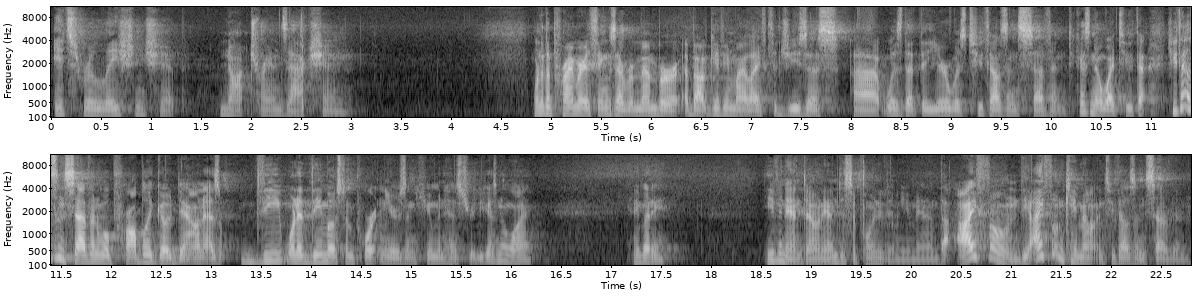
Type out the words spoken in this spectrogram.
It's relationship, not transaction. One of the primary things I remember about giving my life to Jesus uh, was that the year was 2007. Do you guys know why 2007 will probably go down as the, one of the most important years in human history? Do you guys know why? Anybody? Even Andoni, I'm disappointed in you, man. The iPhone, the iPhone came out in 2007.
